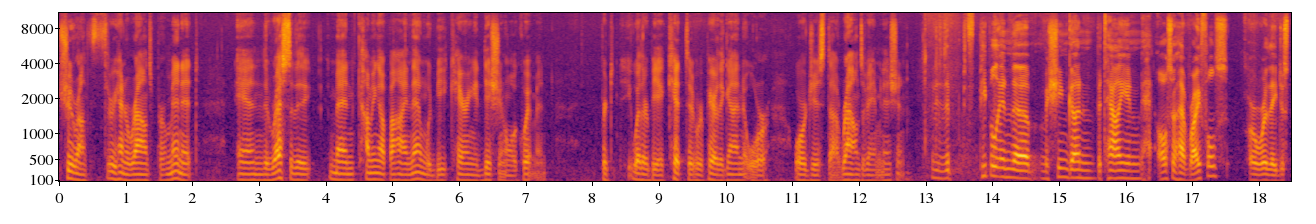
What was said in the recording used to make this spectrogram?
shoot around 300 rounds per minute, and the rest of the men coming up behind them would be carrying additional equipment, whether it be a kit to repair the gun or, or just uh, rounds of ammunition. Did the people in the machine gun battalion also have rifles, or were they just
